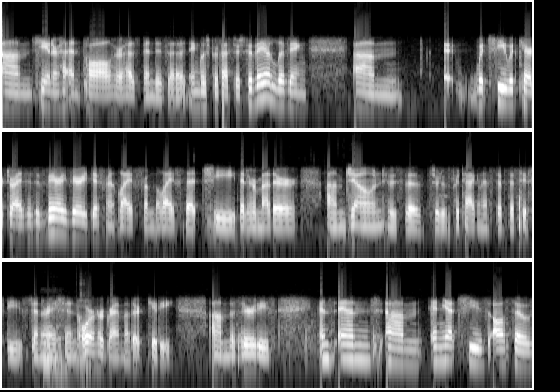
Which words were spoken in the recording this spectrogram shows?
um she and her and Paul her husband is an English professor. So they are living um which she would characterize as a very, very different life from the life that she, that her mother, um, Joan, who's the sort of protagonist of the '50s generation, mm-hmm. or her grandmother Kitty, um, the '30s, and and um, and yet she's also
